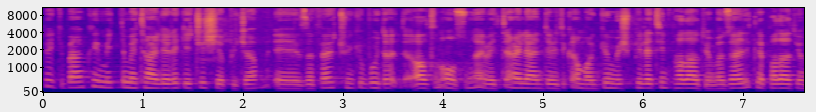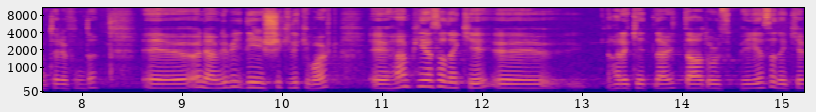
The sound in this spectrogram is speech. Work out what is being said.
Peki ben kıymetli metallere geçiş yapacağım e, Zafer. Çünkü burada altın onsunu evet değerlendirdik ama gümüş, platin, paladyum özellikle paladyum tarafında e, önemli bir değişiklik var. E, hem piyasadaki e, hareketler daha doğrusu piyasadaki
